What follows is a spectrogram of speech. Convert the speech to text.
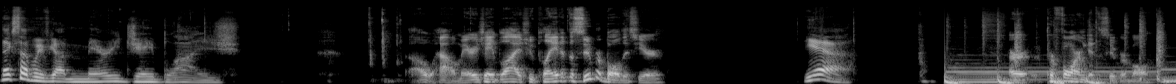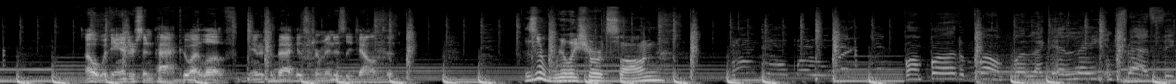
Next up, we've got Mary J. Blige. Oh wow, Mary J. Blige, who played at the Super Bowl this year, Yeah, or performed at the Super Bowl. Oh, with Anderson .Paak, who I love. Anderson .Paak is tremendously talented. this is a really short song. Bumper to bumper, like LA in traffic.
